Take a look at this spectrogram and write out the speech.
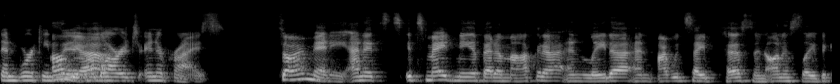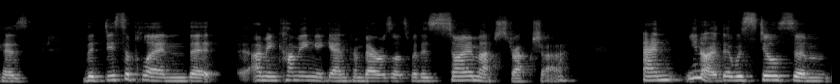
than working oh, with yeah. a large enterprise so many and it's it's made me a better marketer and leader and i would say person honestly because the discipline that I mean, coming again from Vail Resorts where there's so much structure. And you know, there was still some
